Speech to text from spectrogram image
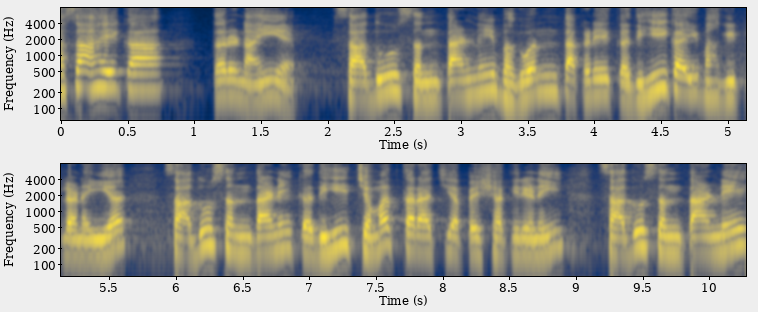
असं आहे का? तर नाही आहे साधू संतांनी भगवंताकडे कधीही काही मागितलं आहे साधू संतांनी कधीही चमत्काराची अपेक्षा केली नाही. साधू संतांनी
